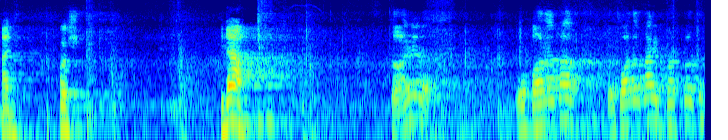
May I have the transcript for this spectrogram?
Hadi koş. Bir daha. Dayı o baraka o barakayı patlatıp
